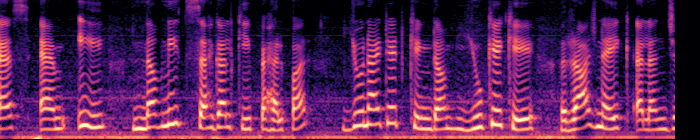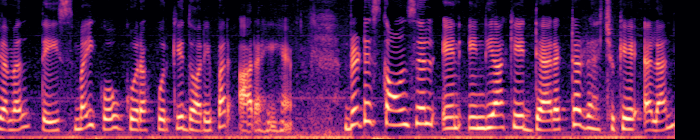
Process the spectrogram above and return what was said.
S M E Navneet Sehgal की पहल पर यूनाइटेड किंगडम यूके के राजनयिक एलन जेमल 23 मई को गोरखपुर के दौरे पर आ रहे हैं। ब्रिटिश काउंसिल इन इंडिया के डायरेक्टर रह चुके एलन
